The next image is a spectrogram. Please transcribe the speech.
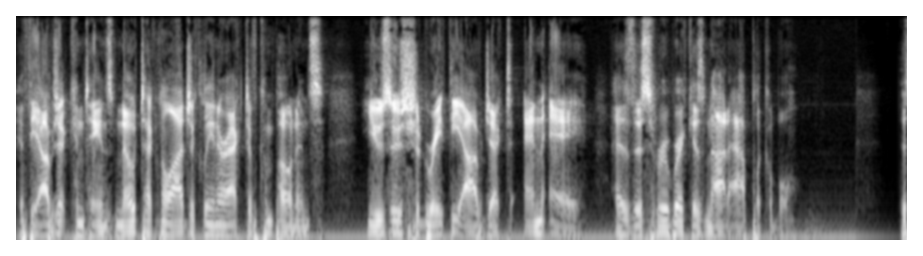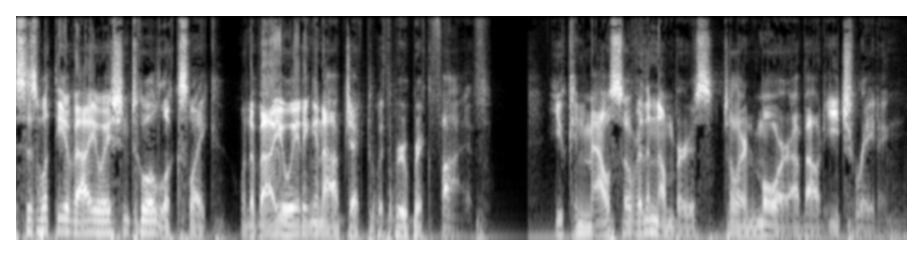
If the object contains no technologically interactive components, users should rate the object NA as this rubric is not applicable. This is what the evaluation tool looks like when evaluating an object with Rubric 5. You can mouse over the numbers to learn more about each rating.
